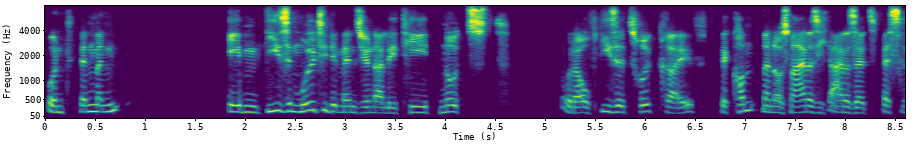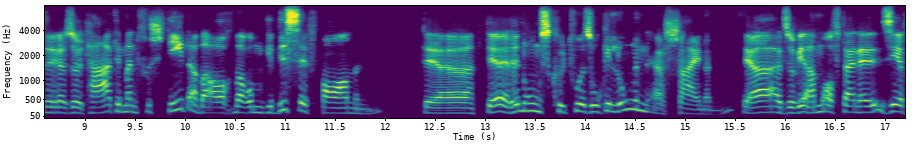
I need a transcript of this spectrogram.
Und wenn man eben diese Multidimensionalität nutzt oder auf diese zurückgreift, bekommt man aus meiner Sicht einerseits bessere Resultate. Man versteht aber auch, warum gewisse Formen der, der Erinnerungskultur so gelungen erscheinen. Ja, also wir haben oft eine sehr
